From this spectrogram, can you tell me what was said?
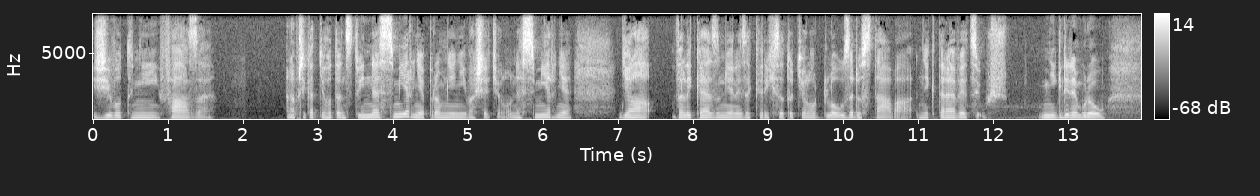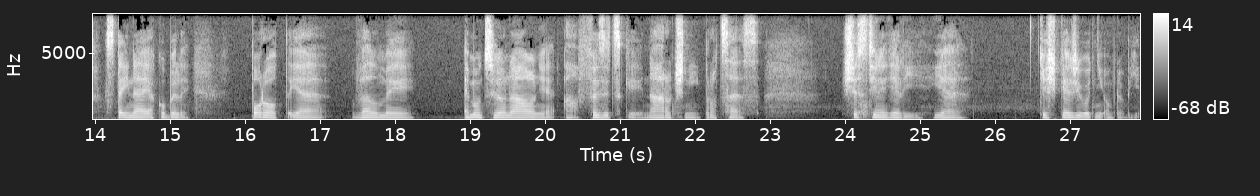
životní fáze. A například těhotenství nesmírně promění vaše tělo, nesmírně dělá veliké změny, ze kterých se to tělo dlouze dostává. Některé věci už nikdy nebudou stejné, jako byly. Porod je velmi emocionálně a fyzicky náročný proces šesti nedělí je těžké životní období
